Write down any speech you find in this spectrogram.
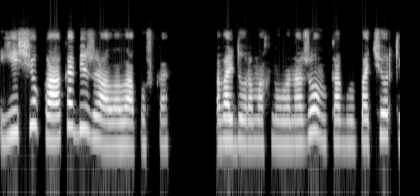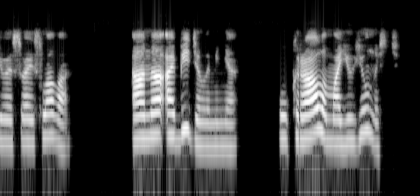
Еще как обижала, лапушка. Вальдора махнула ножом, как бы подчеркивая свои слова. Она обидела меня, украла мою юность.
